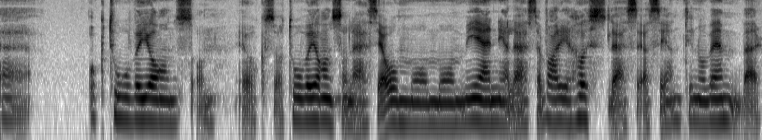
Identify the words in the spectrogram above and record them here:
Uh, och Tove Jansson är också. Tove Jansson läser jag om och om, och om igen. Jag läser varje höst läser jag sent i november.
